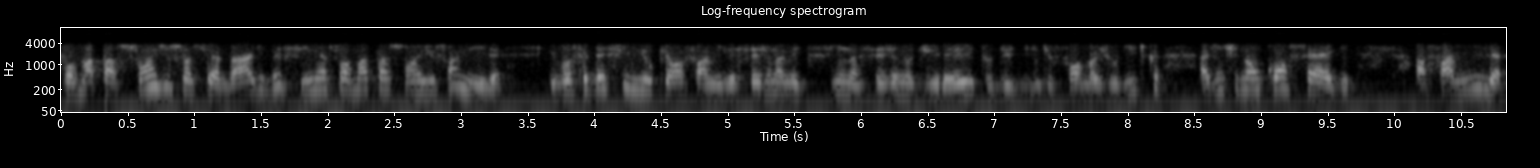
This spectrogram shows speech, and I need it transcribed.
formatações de sociedade definem as formatações de família. E você definiu o que é uma família, seja na medicina, seja no direito, de, de forma jurídica, a gente não consegue a família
